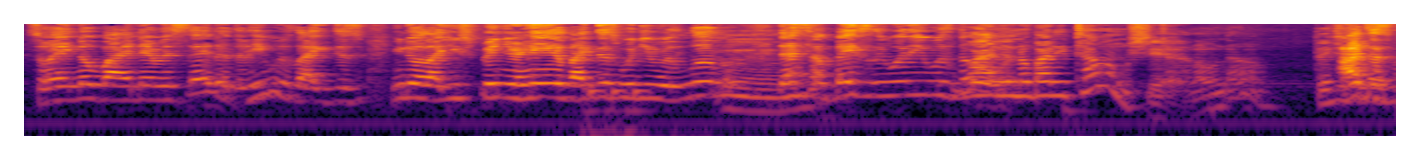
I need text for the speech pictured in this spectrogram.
So ain't nobody never said that. He was like just, you know, like you spin your hands like this when you was little. That's how basically what he was doing. Mm-hmm. Why didn't nobody tell him shit? I don't know. They I just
